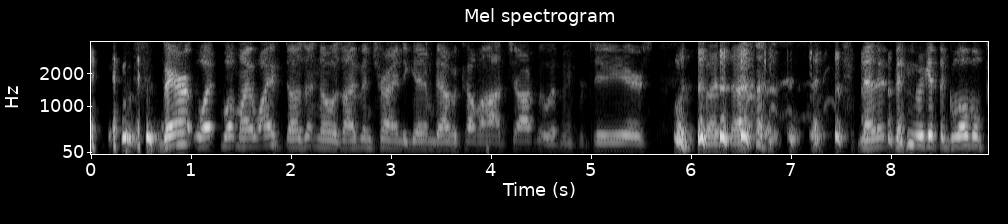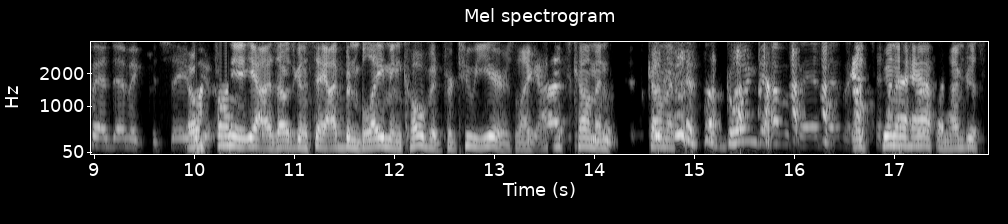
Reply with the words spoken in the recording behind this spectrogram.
Barrett, what what my wife doesn't know is I've been trying to get him to have a cup of hot chocolate with me for two years, but uh, then then we get the global pandemic. It saved you. funny, yeah. As I was going to say, I've been blaming COVID for two years. Like, ah, it's coming, coming, We're going to have a pandemic. it's gonna happen. I'm just,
